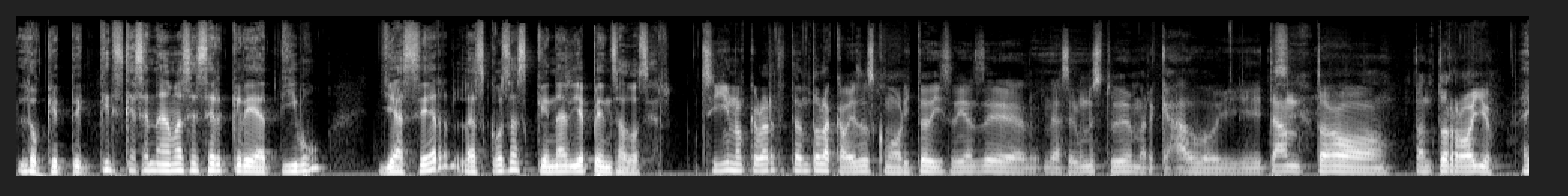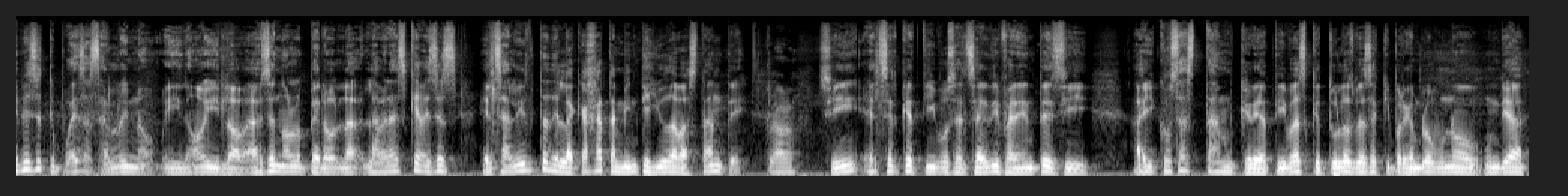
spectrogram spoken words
lo que te tienes que hacer nada más es ser creativo y hacer las cosas que nadie ha pensado hacer. Sí, no quebrarte tanto la cabeza es como ahorita dices de, de hacer un estudio de mercado y tanto, tanto rollo. Hay veces que puedes hacerlo y no, y no, y lo- a veces no lo, pero la, la verdad es que a veces el salirte de la caja también te ayuda bastante. Claro. Sí, el ser creativos, el ser diferentes y hay cosas tan creativas que tú las ves aquí, por ejemplo, uno un día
